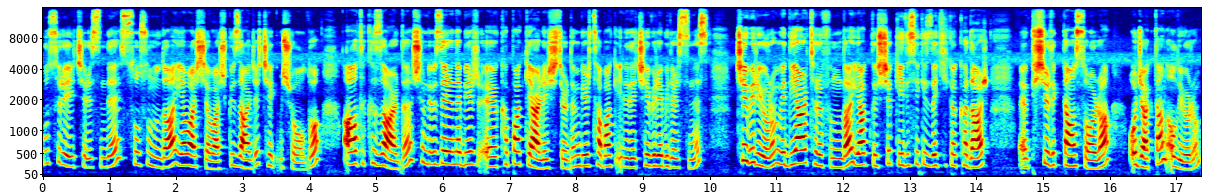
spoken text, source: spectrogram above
Bu süre içerisinde sosunu da yavaş yavaş güzelce çekmiş oldu. Altı kızardı. Şimdi üzerine bir e, kapak yerleştirdim. Bir tabak ile de çevirebilirsiniz. Çeviriyorum ve diğer tarafını da yaklaşık 7-8 dakika kadar e, pişirdikten sonra ocaktan alıyorum.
